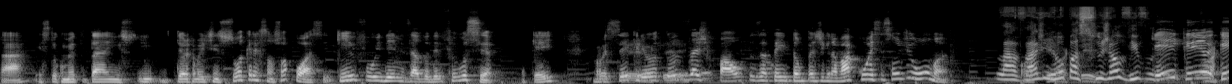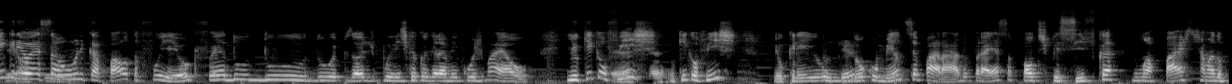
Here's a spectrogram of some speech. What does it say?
tá? Esse documento está teoricamente em sua criação, sua posse. Quem foi o idealizador dele foi você, ok? Você okay, criou okay. todas as pautas até então para gente gravar, com exceção de uma. Lavagem okay, de roupa suja ao vivo. Quem criou, quem criou essa única pauta fui eu, que foi a do, do, do, episódio de política que eu gravei com o Ismael. E o que que eu é, fiz? É. O que que eu fiz? Eu criei um documento separado para essa pauta específica, numa pasta chamada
